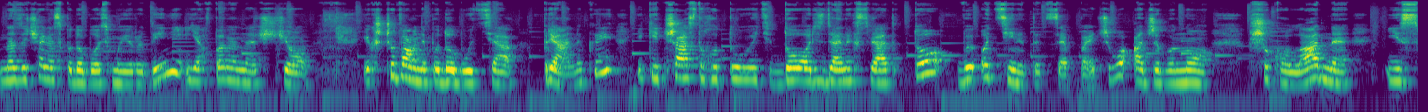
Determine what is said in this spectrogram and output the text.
надзвичайно сподобалось моїй родині, і я впевнена, що якщо вам не подобаються пряники, які часто готують до різдвяних свят, то ви оціните це печиво, адже воно шоколадне із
